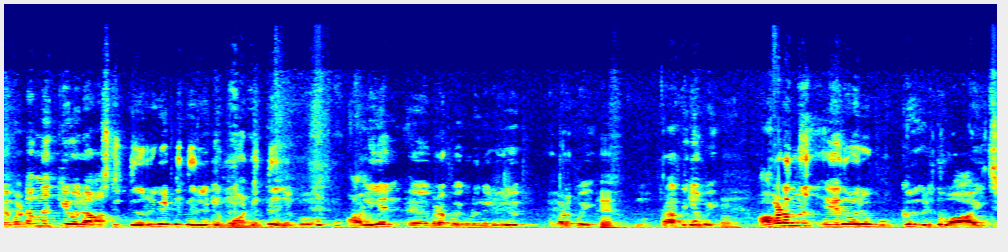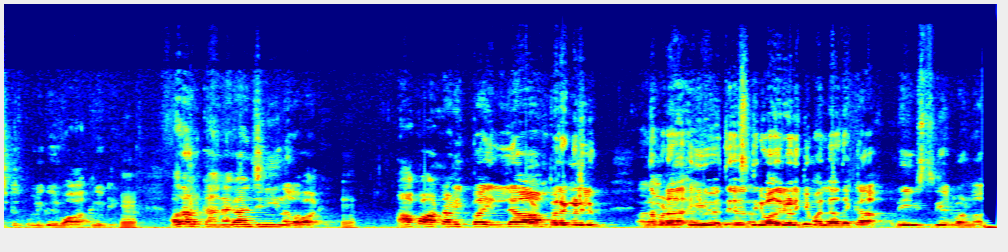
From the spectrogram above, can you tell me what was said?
എവിടെ നിന്നൊക്കെയോ ലാസ്റ്റ് തെറി കേട്ട് തെറി കേട്ട് മടുത്ത് കഴിഞ്ഞപ്പോ അളിയൻ ഇവിടെ പോയി കൊടുങ്ങല്ലൂര് ഇവിടെ പോയി പ്രാർത്ഥിക്കാൻ പോയി. അവിടെ നിന്ന് ഏതോ ഒരു ബുക്ക് എടുത്ത് വായിച്ചിട്ട് പുള്ളിക്ക് ഒരു വാക്ക് കിട്ടി. അതാണ് കനകാഞ്ജനി എന്നുള്ള വാക്ക്. ആ പാട്ടാണ് ഇപ്പൊ എല്ലാ അമ്പലങ്ങളിലും നമ്മുടെ ഈ തിരുവാതിരകളിക്കും അല്ലാതെയൊക്കെ ദേവിസ്തുതിയായിട്ട് പാടുന്നത്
